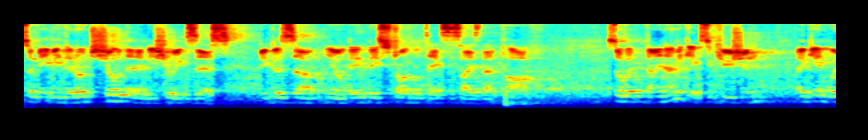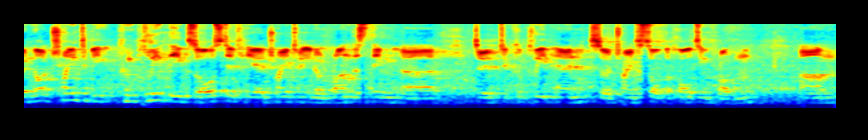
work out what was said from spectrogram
so maybe they don't show that an issue exists because um, you know they, they struggle to exercise that path. So with dynamic execution, again, we're not trying to be completely exhaustive here, trying to you know run this thing uh, to, to complete end, so trying to solve the halting problem. Um,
